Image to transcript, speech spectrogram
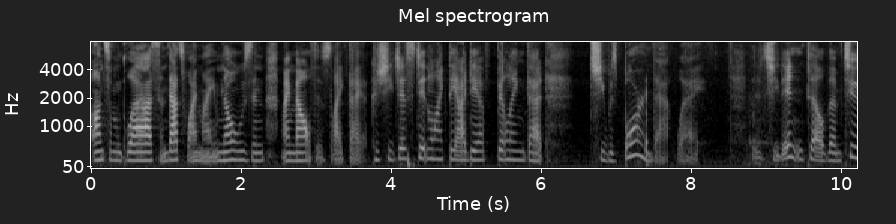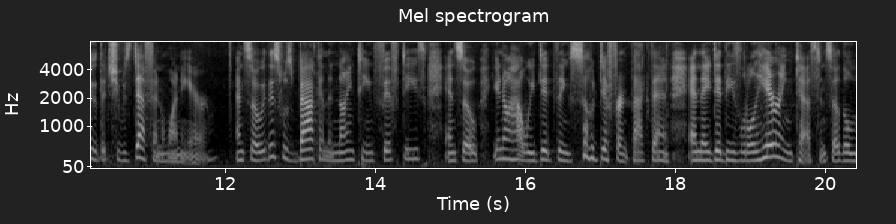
on some glass and that's why my nose and my mouth is like that because she just didn't like the idea of feeling that she was born that way. She didn't tell them too that she was deaf in one ear and so this was back in the 1950s. And so, you know how we did things so different back then. And they did these little hearing tests. And so the,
